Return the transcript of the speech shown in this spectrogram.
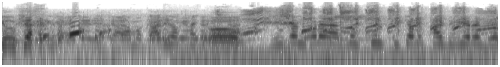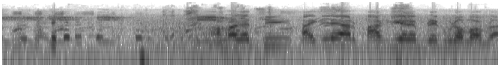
ইউটার্ন গাড়ি হোক সাইকেল ইউটার্ন করে একদম ফুল পিকআপ ফার্স্ট গিয়ারে ব্রেক ঘুরে যায় আমরা যাচ্ছি সাইকেলে আর ফার্স্ট গিয়ারে ব্রেক ঘুরাবো আমরা।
